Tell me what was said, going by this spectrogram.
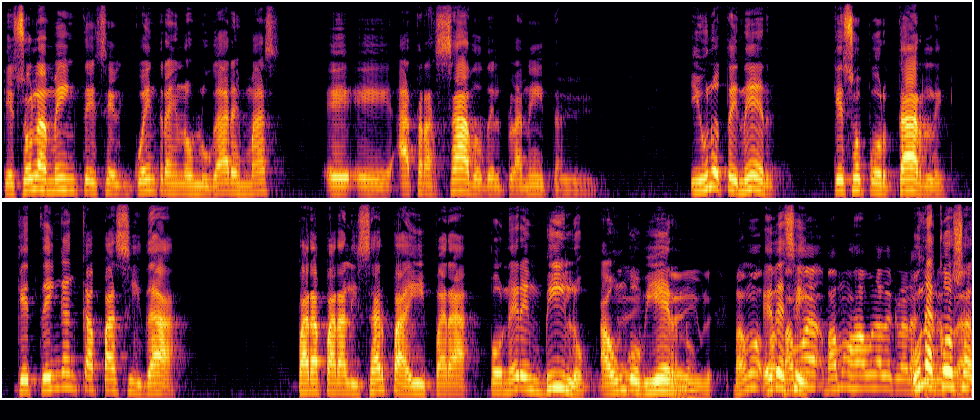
que solamente se encuentra en los lugares más eh, eh, atrasados del planeta? Y uno tener que soportarle, que tengan capacidad para paralizar país, para poner en vilo a un gobierno. Vamos, es decir, vamos a, una declaración. Una cosa,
